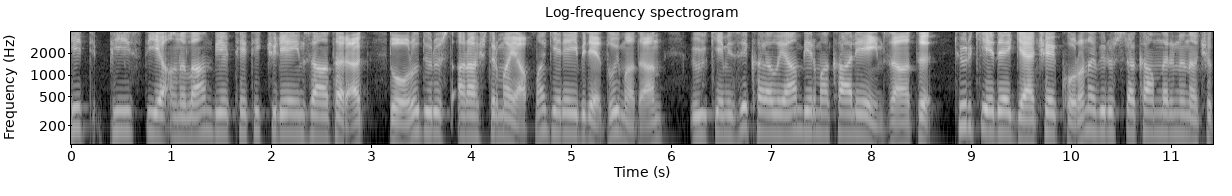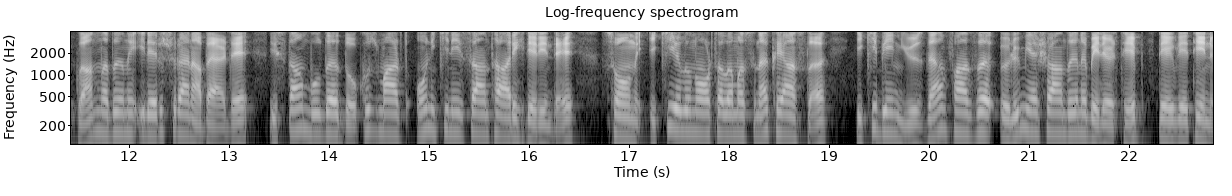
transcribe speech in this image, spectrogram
hit piece diye anılan bir tetikçiliğe imza atarak doğru dürüst araştırma yapma gereği bile duymadan ülkemizi karalayan bir makaleye imza attı. Türkiye'de gerçek koronavirüs rakamlarının açıklanmadığını ileri süren haberde İstanbul'da 9 Mart 12 Nisan tarihlerinde son 2 yılın ortalamasına kıyasla 2100'den fazla ölüm yaşandığını belirtip devletin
